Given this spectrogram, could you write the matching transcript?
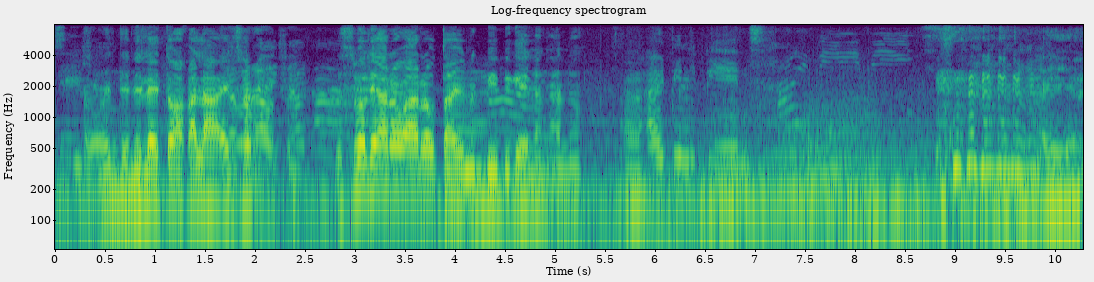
hi. oh, hindi nila ito akalain. So, usually araw-araw tayo nagbibigay ng ano. Ah, hi Philippines. Ayan.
